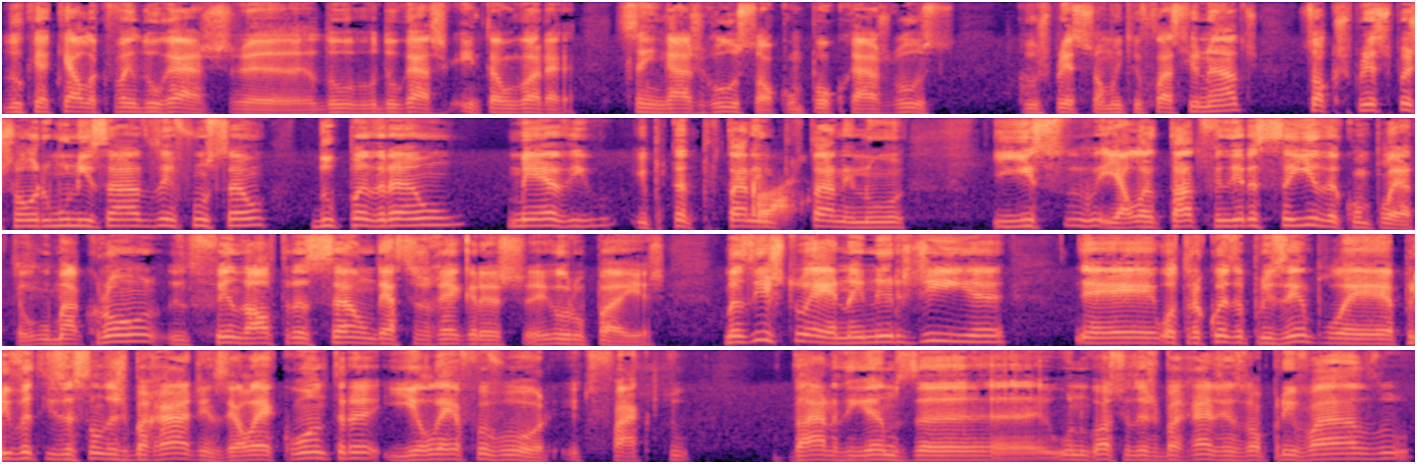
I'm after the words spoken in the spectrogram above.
do que aquela que vem do gás, uh, do, do, gás, então agora sem gás russo ou com pouco gás russo, que os preços são muito inflacionados, só que os preços depois são harmonizados em função do padrão médio e, portanto, por estarem, por estarem no, e, isso, e ela está a defender a saída completa. O Macron defende a alteração dessas regras europeias. Mas isto é na energia, é, outra coisa, por exemplo, é a privatização das barragens. Ela é contra e ele é a favor. E, de facto, dar, digamos, a, o negócio das barragens ao privado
